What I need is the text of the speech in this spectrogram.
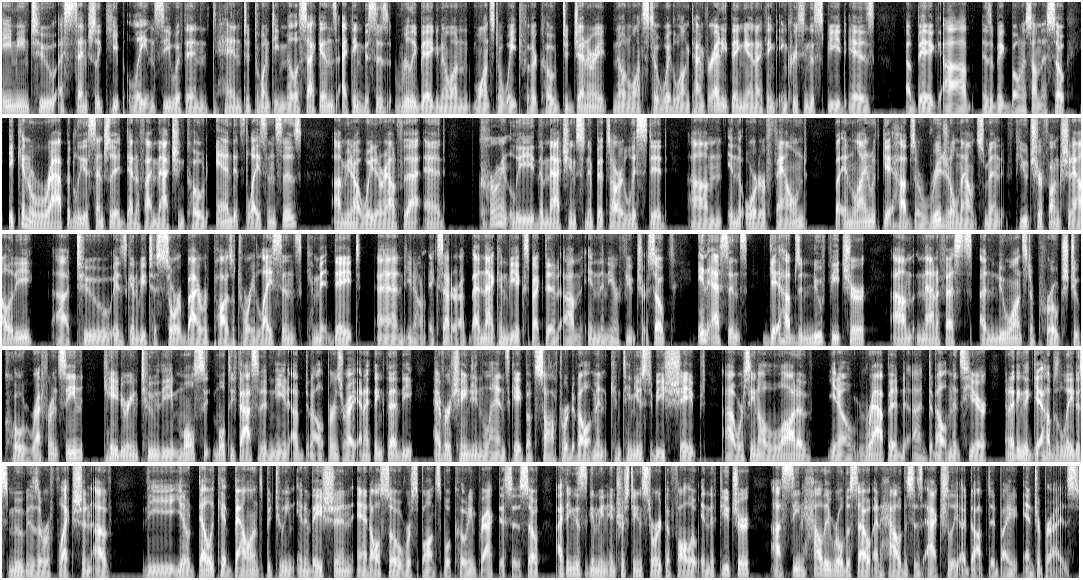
aiming to essentially keep latency within 10 to 20 milliseconds. I think this is really big. No one wants to wait for their code to generate. No one wants to wait a long time for anything, and I think increasing the speed is a big uh, is a big bonus on this. So it can rapidly, essentially, identify matching code and its licenses. Um, you're not waiting around for that. And currently, the matching snippets are listed um, in the order found. But in line with GitHub's original announcement, future functionality uh, to is going to be to sort by repository license, commit date, and you know, etc. And that can be expected um, in the near future. So, in essence, GitHub's new feature um, manifests a nuanced approach to code referencing, catering to the multi- multifaceted need of developers, right? And I think that the ever-changing landscape of software development continues to be shaped. Uh, we're seeing a lot of you know rapid uh, developments here, and I think that GitHub's latest move is a reflection of the you know delicate balance between innovation and also responsible coding practices. So I think this is going to be an interesting story to follow in the future, uh, seeing how they roll this out and how this is actually adopted by enterprise.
